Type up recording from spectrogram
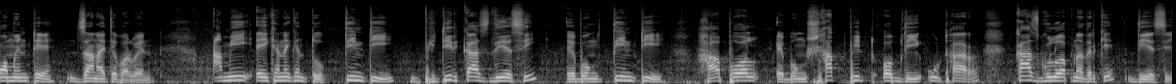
কমেন্টে জানাইতে পারবেন। আমি এইখানে কিন্তু তিনটি ভিটির কাজ দিয়েছি এবং তিনটি হাফ ওয়াল এবং সাত ফিট অবধি উঠার কাজগুলো আপনাদেরকে দিয়েছি।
